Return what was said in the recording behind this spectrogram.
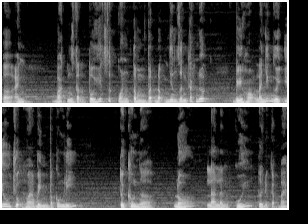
ở Anh. Bác dặn tôi hết sức quan tâm vận động nhân dân các nước vì họ là những người yêu chuộng hòa bình và công lý. Tôi không ngờ đó là lần cuối tôi được gặp bác.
